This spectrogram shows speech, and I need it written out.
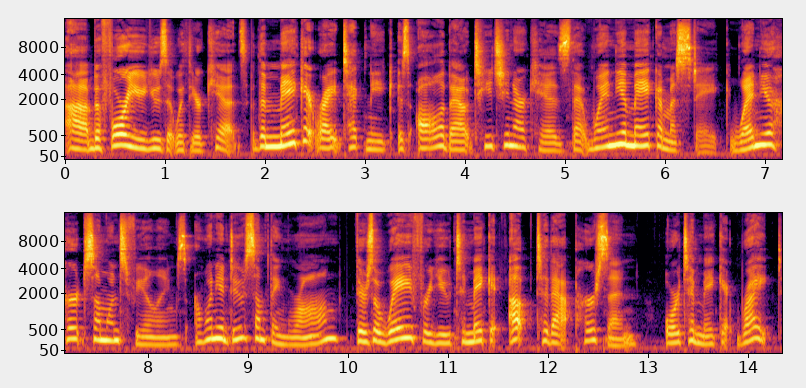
uh, before you use it with your kids. But the make it right technique is all about teaching our kids that when you make a mistake, when you hurt someone's feelings, or when you do something wrong, there's a way for you to make it up to that person or to make it right.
